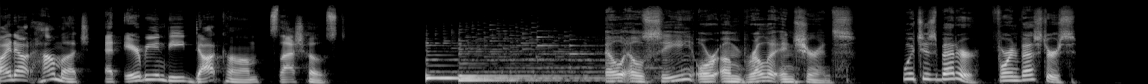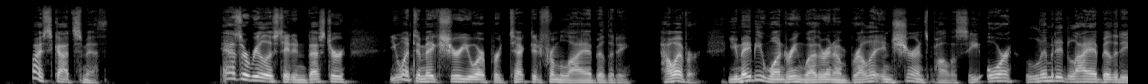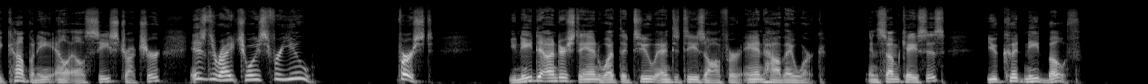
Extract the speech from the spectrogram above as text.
Find out how much at airbnb.com/slash host. LLC or umbrella insurance? Which is better for investors? By Scott Smith. As a real estate investor, you want to make sure you are protected from liability. However, you may be wondering whether an umbrella insurance policy or limited liability company LLC structure is the right choice for you. First, you need to understand what the two entities offer and how they work. In some cases, you could need both.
